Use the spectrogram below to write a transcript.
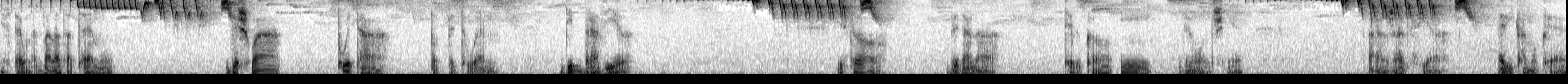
niespełna dwa lata temu, wyszła płyta pod tytułem Deep Brazil. Jest to wydana tylko i wyłącznie aranżacja Erika Moke.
